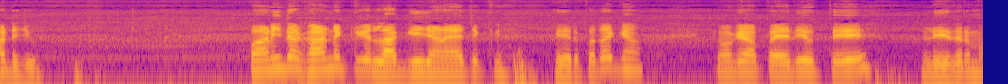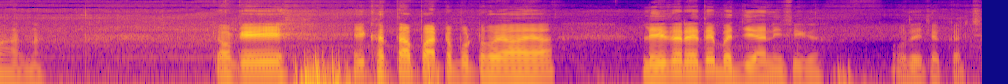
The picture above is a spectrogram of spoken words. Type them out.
ਹਟ ਜੂ। ਪਾਣੀ ਤਾਂ ਖੜਨ ਲੱਗ ਹੀ ਜਾਣਾ ਇਹ ਚ ਕਿ- ਫੇਰ ਪਤਾ ਕਿਉਂ? ਕਿਉਂਕਿ ਆਪਾਂ ਇਹਦੇ ਉੱਤੇ ਲੇਜ਼ਰ ਮਾਰਨਾ। ਕਿਉਂਕਿ ਇਹ ਖੱਤਾ ਪੱਟ ਪੁੱਟ ਹੋਇਆ ਹੋਇਆ। ਲੇਜ਼ਰ ਇਹ ਤੇ ਵੱਜਿਆ ਨਹੀਂ ਸੀਗਾ, ਉਹਦੇ ਚੱਕਰ 'ਚ।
